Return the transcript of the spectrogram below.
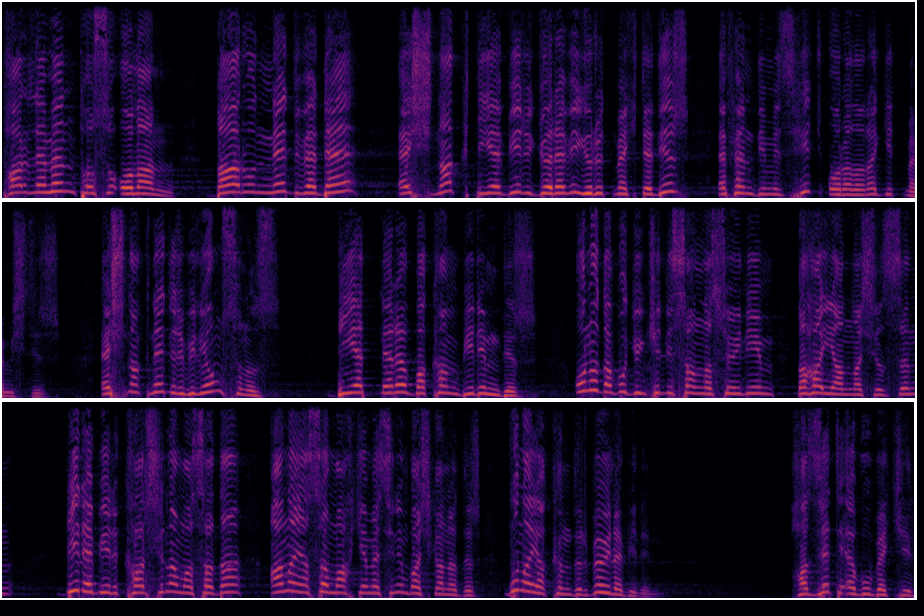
parlamentosu olan Darun Nedve'de eşnak diye bir görevi yürütmektedir. Efendimiz hiç oralara gitmemiştir. Eşnak nedir biliyor musunuz? Diyetlere bakan birimdir. Onu da bugünkü lisanla söyleyeyim daha iyi anlaşılsın. Birebir karşılamasa da Anayasa Mahkemesi'nin başkanıdır. Buna yakındır böyle bilin. Hazreti Ebu Bekir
